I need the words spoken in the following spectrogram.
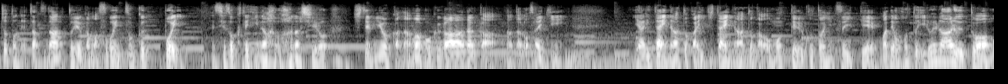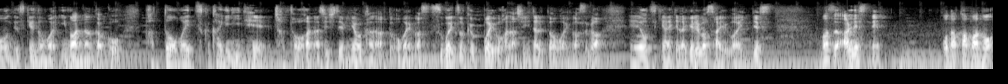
ちょっとね雑談というか、まあ、すごい俗っぽい世俗的なお話をしてみようかな、まあ、僕がなんかなんだろう最近やりたいなとか行きたいなとか思ってることについて、まあ、でも本当いろいろあるとは思うんですけれども今なんかこうパッと思いつく限りでちょっとお話ししてみようかなと思います。すごい俗っぽいお話になると思いますが、えー、お付き合いいただければ幸いです。まずあれですね。お仲間の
